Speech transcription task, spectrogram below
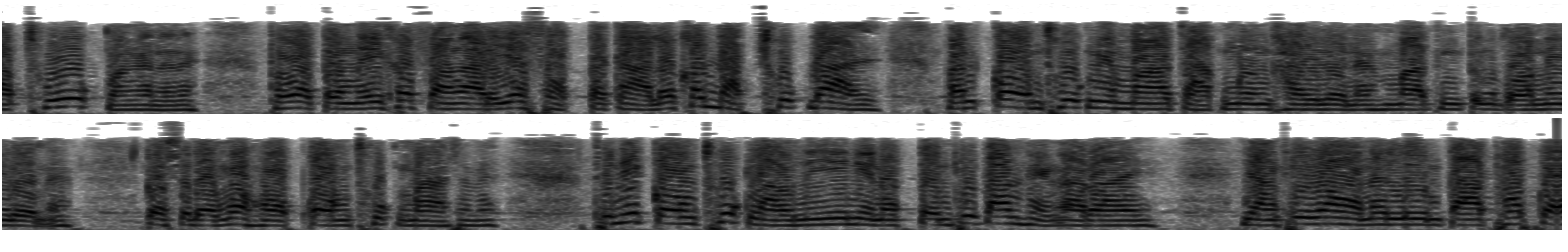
ดับทุกข์เหมือนกันนะเพราะว่าตรงนี้เขาฟังอริยสัจประกาศแล้วเขาดับทุกข์ได้มันก้อนทุกข์เนี่ยมาจากเมืองไทยเลยนะมาถึงตรงตอนนี้เลยนะก็แสดงว่าหอบกองทุกข์มาใช่ไหมทีนี้กองทุกข์เหล่านี้เนี่ยนะเป็นที่ตั้งแห่งอะไร อย่างที่ว่านะลืมตาพับก็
